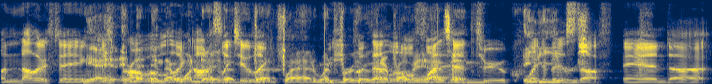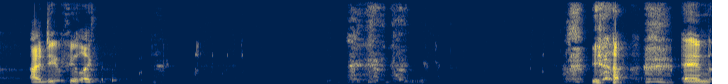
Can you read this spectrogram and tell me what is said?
Another thing Yeah, is in, in that, probably in that like honestly day, too, that, like flathead went we further put than that it little probably has flathead through quite 80 a bit of stuff, and uh, I do feel like, yeah, and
